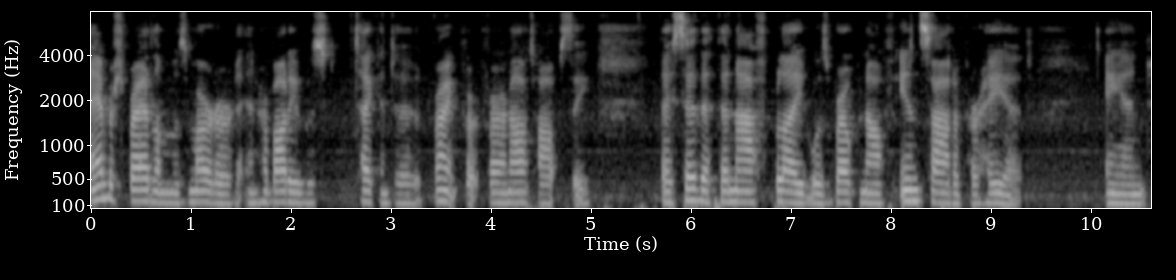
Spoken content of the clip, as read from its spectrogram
Amber Spradlin was murdered and her body was taken to Frankfort for an autopsy, they said that the knife blade was broken off inside of her head. And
